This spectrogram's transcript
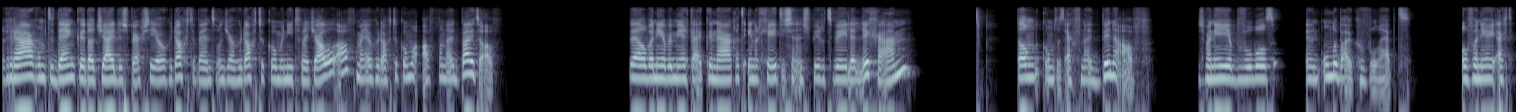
raar om te denken dat jij dus per se jouw gedachten bent. Want jouw gedachten komen niet vanuit jou af, maar jouw gedachten komen af vanuit buitenaf. Terwijl wanneer we meer kijken naar het energetische en spirituele lichaam, dan komt het echt vanuit binnenaf. Dus wanneer je bijvoorbeeld een onderbuikgevoel hebt, of wanneer je echt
